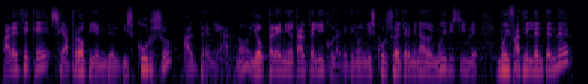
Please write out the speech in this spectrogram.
Parece que se apropien del discurso al premiar, ¿no? Yo premio tal película que tiene un discurso determinado y muy visible, muy fácil de entender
